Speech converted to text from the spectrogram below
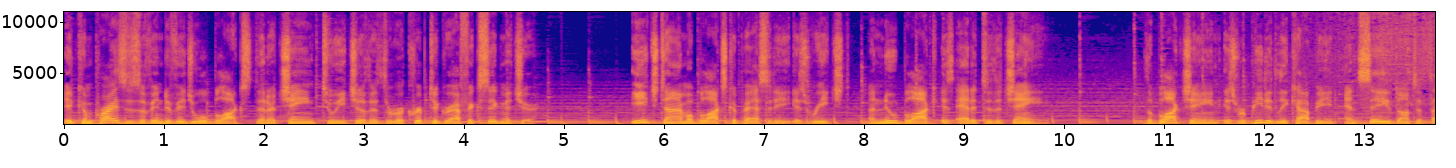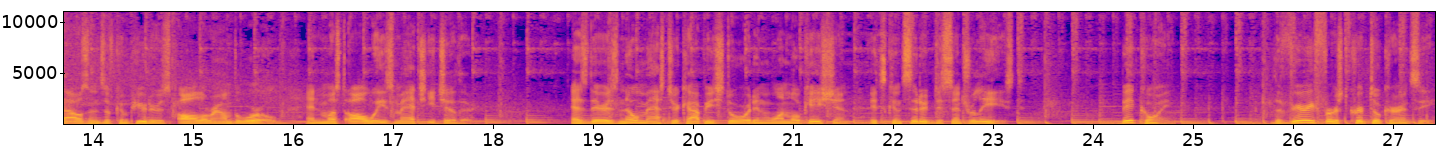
It comprises of individual blocks that are chained to each other through a cryptographic signature. Each time a block's capacity is reached, a new block is added to the chain. The blockchain is repeatedly copied and saved onto thousands of computers all around the world and must always match each other. As there is no master copy stored in one location, it's considered decentralized. Bitcoin, the very first cryptocurrency.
